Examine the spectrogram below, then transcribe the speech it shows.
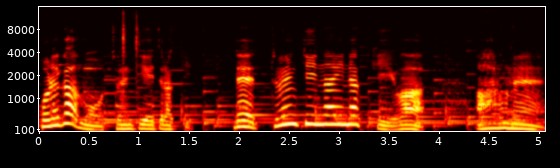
これがもう28ラッキー。で、29ラッキーは、あのね、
